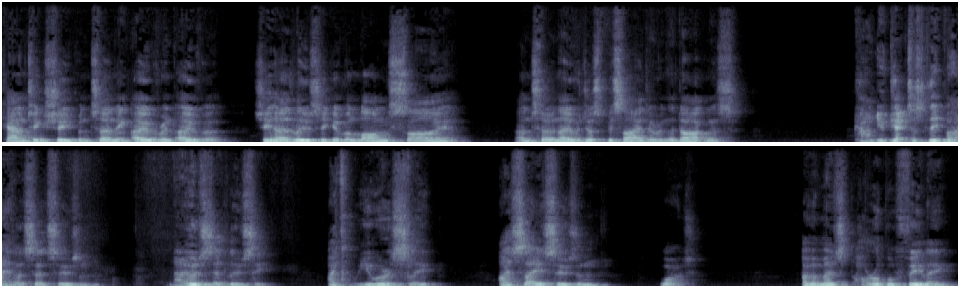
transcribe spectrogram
counting sheep and turning over and over, she heard Lucy give a long sigh and turn over just beside her in the darkness. Can't you get to sleep either? said Susan. No, said Lucy. I thought you were asleep. I say, Susan. What? I've a most horrible feeling,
